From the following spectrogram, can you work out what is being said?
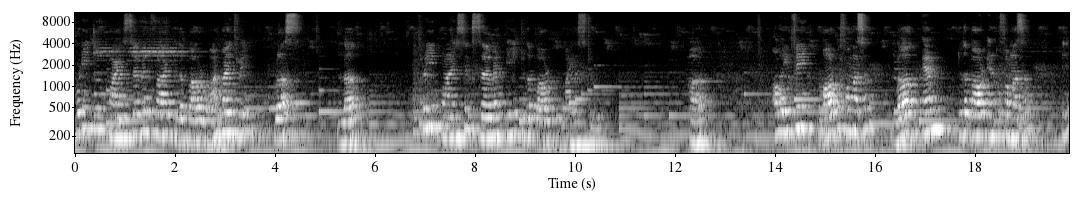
42.75 to the power 1 by 3 plus log 3.678 to the power minus 2 और अब यो फेरि पावरको फर्ममा छ log m to the power n को फर्ममा छ यदि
